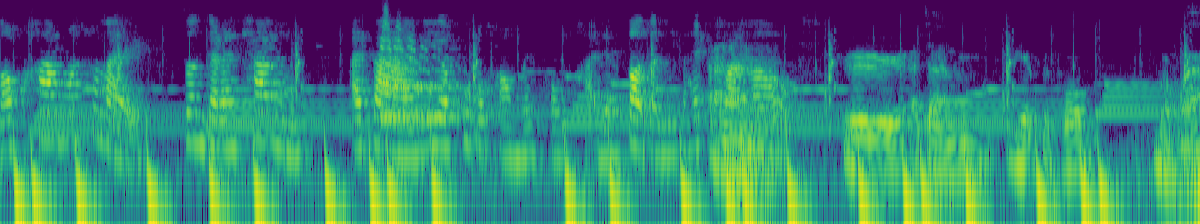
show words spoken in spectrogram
รอบข้างมากเท่าไหร่ จนกระทั่งอาจารย์เรียกผู้ปกครองไปพบค่ะ เดี๋ยวต่อจากนี้จะให้ป๊าป๊าเล่าคืออาจารย์เรียกไปพบบอกว่า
